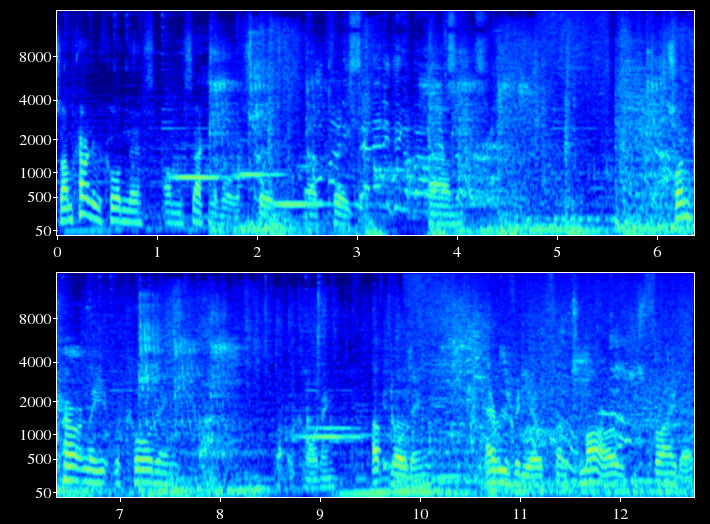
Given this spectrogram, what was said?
So I'm currently recording this on the 2nd of August, so, uh, Thursday. Um, so I'm currently recording, not recording, uploading every video from tomorrow, which is Friday,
